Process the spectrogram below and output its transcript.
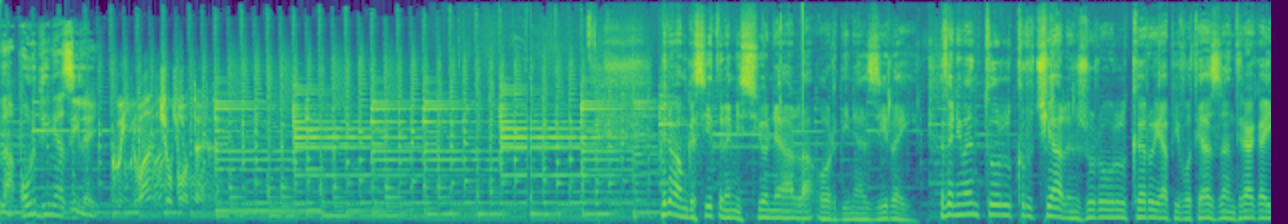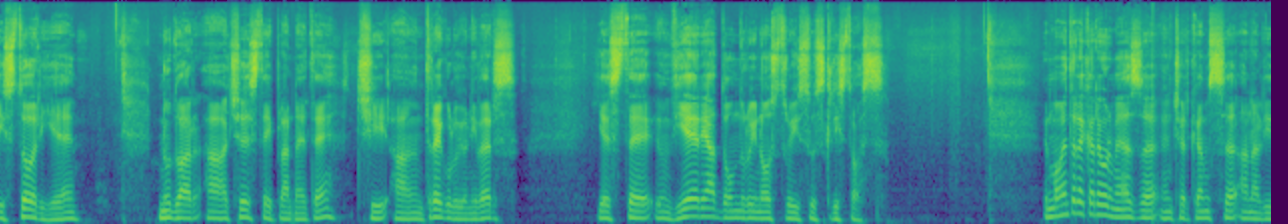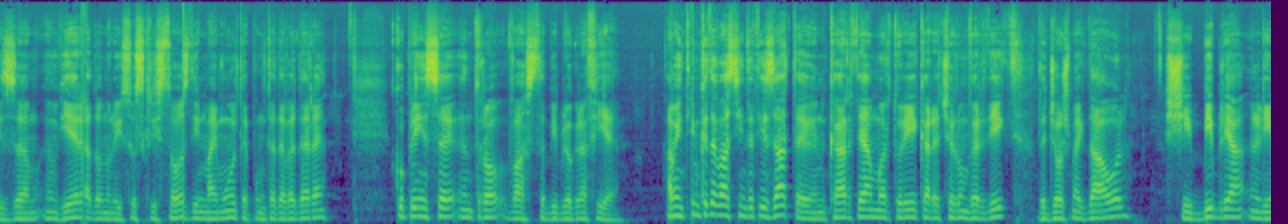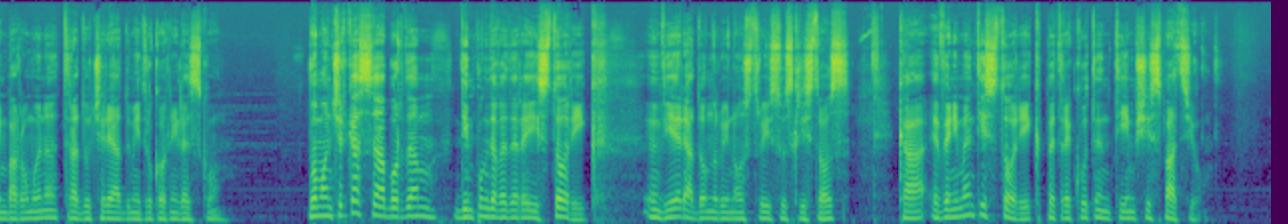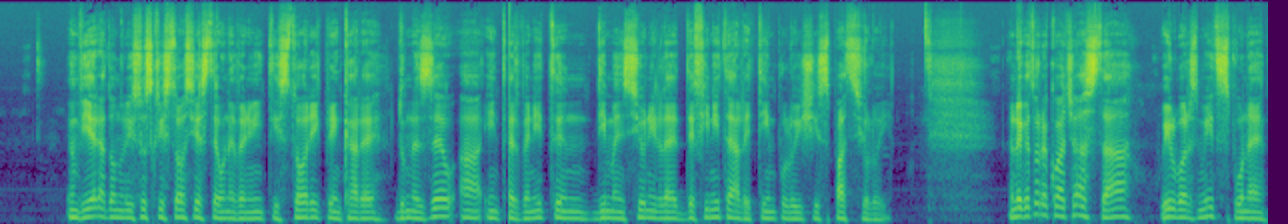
la Ordinea Zilei cu Ioan Ciobotă. Bine v-am găsit în emisiunea la Ordinea Zilei. Evenimentul crucial în jurul căruia pivotează întreaga istorie, nu doar a acestei planete, ci a întregului univers, este învierea Domnului nostru Isus Hristos. În momentele care urmează, încercăm să analizăm învierea Domnului Isus Hristos din mai multe puncte de vedere, cuprinse într-o vastă bibliografie. Amintim câteva sintetizate în cartea Mărturii care cer un verdict de George McDowell și Biblia în limba română, traducerea Dumitru Cornilescu. Vom încerca să abordăm din punct de vedere istoric învierea Domnului nostru Isus Hristos ca eveniment istoric petrecut în timp și spațiu. Învierea Domnului Isus Hristos este un eveniment istoric prin care Dumnezeu a intervenit în dimensiunile definite ale timpului și spațiului. În legătură cu aceasta, Wilbur Smith spune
